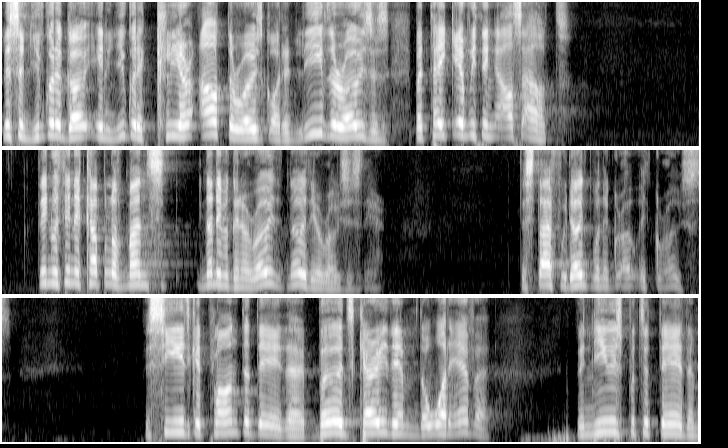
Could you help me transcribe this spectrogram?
listen, you've got to go in and you've got to clear out the rose garden, leave the roses, but take everything else out. Then within a couple of months, you're not even going to know there are roses there. The stuff we don't want to grow, it grows. The seeds get planted there, the birds carry them, the whatever. The news puts it there, the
